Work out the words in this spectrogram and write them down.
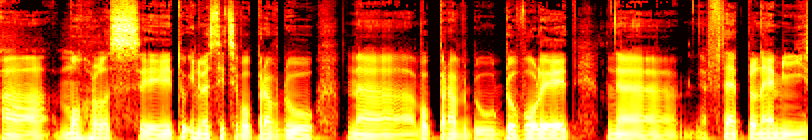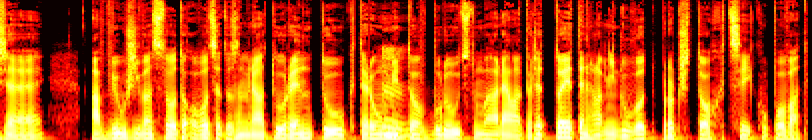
a mohl si tu investici opravdu, eh, opravdu dovolit eh, v té plné míře a využívat z tohoto ovoce, to znamená tu rentu, kterou hmm. mi to v budoucnu má dávat, protože to je ten hlavní důvod, proč to chci kupovat.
